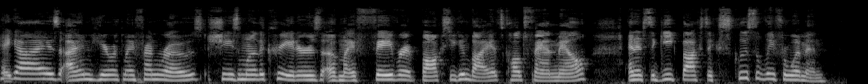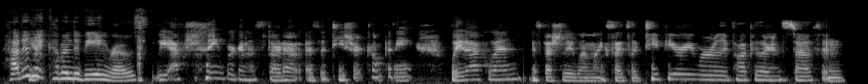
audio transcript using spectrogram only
Hey guys, I'm here with my friend Rose. She's one of the creators of my favorite box you can buy. It's called Fan Mail, and it's a geek box exclusively for women. How did Yeah. it come into being, Rose? We actually were going to start out as a t-shirt company way back when, especially when like sites like TeeFury were really popular and stuff. And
